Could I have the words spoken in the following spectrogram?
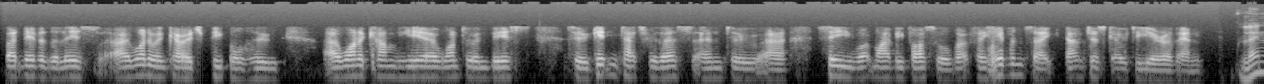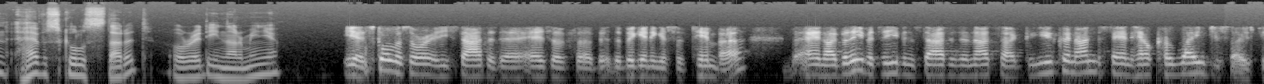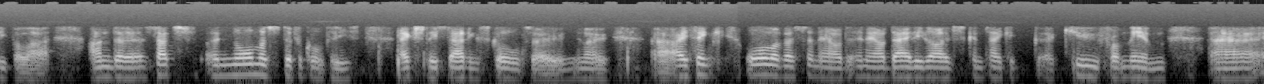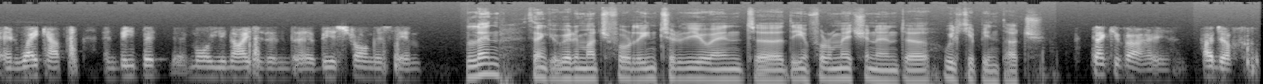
But nevertheless, I want to encourage people who uh, want to come here, want to invest, to get in touch with us and to uh, see what might be possible. But for heaven's sake, don't just go to Yerevan. Len, have schools started? Already in Armenia? Yeah, school has already started uh, as of uh, the beginning of September, and I believe it's even started in Artsakh. You can understand how courageous those people are under such enormous difficulties actually starting school. So, you know, uh, I think all of us in our in our daily lives can take a, a cue from them uh, and wake up and be a bit more united and uh, be as strong as them. Len, thank you very much for the interview and uh, the information, and uh, we'll keep in touch. Thank you, Vahe. Hajok.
